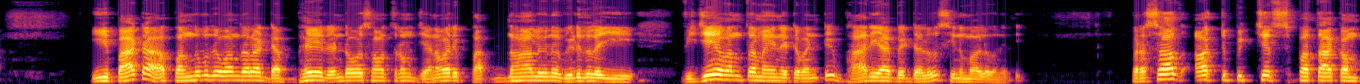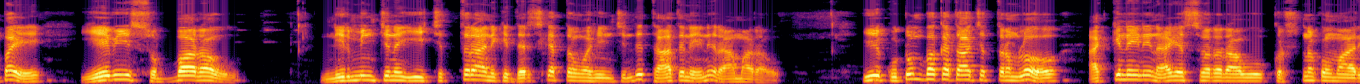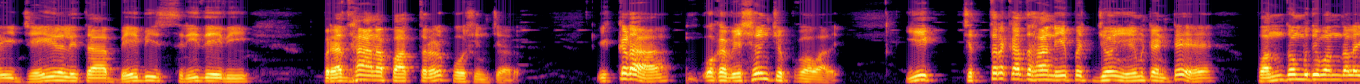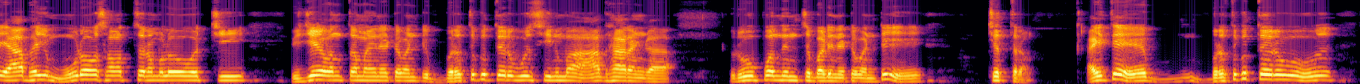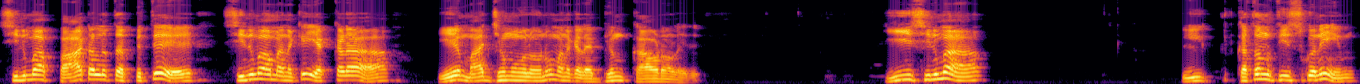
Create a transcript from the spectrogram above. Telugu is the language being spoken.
ఈ పాట పంతొమ్మిది వందల డెబ్భై రెండవ సంవత్సరం జనవరి పద్నాలుగున విడుదలయ్యి విజయవంతమైనటువంటి భార్యా బిడ్డలు సినిమాలోనిది. ప్రసాద్ ఆర్ట్ పిక్చర్స్ పతాకంపై ఏవి సుబ్బారావు నిర్మించిన ఈ చిత్రానికి దర్శకత్వం వహించింది తాతినేని రామారావు. ఈ కుటుంబ కథా చిత్రంలో అక్కినేని నాగేశ్వరరావు కృష్ణకుమారి జయలలిత బేబీ శ్రీదేవి ప్రధాన పాత్రలు పోషించారు. ఇక్కడ ఒక విషయం చెప్పుకోవాలి. ఈ చిత్రకథ నేపథ్యం ఏమిటంటే పంతొమ్మిది వందల యాభై మూడవ సంవత్సరంలో వచ్చి విజయవంతమైనటువంటి బ్రతుకు తెరువు సినిమా ఆధారంగా రూపొందించబడినటువంటి చిత్రం. అయితే బ్రతుకు తెరువు సినిమా పాటలు తప్పితే సినిమా మనకి ఎక్కడ ఏ మాధ్యమంలోనూ మనకు లభ్యం కావడం లేదు. ఈ సినిమా కథను తీసుకొని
